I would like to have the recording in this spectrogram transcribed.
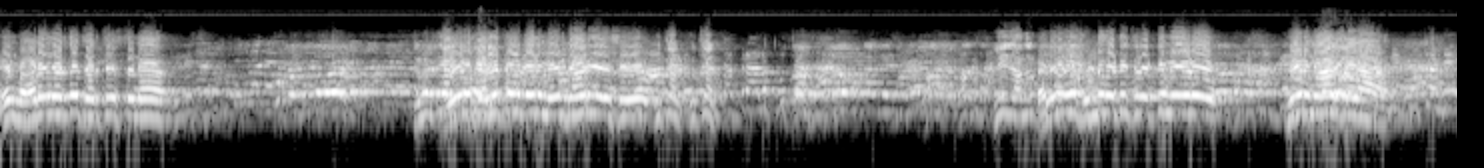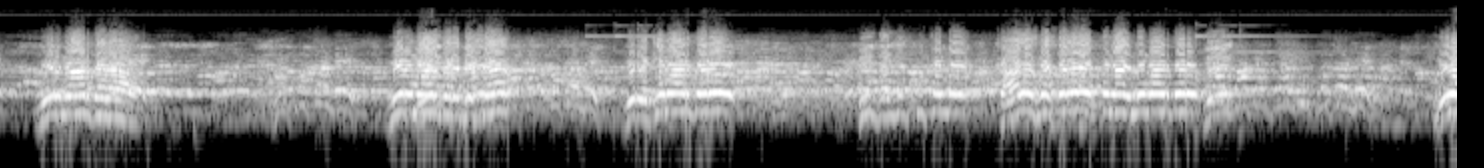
నేను మేడం గారితో చర్చిస్తున్నా. మీరు దళితుల పైన మీరు దాడి చేసి కూర్చోండి కూర్చోండి. ప్లీజ్ అందరూ దళితులు గుండు కొట్టించిన వ్యక్తి మీరు. మీరు మారుతారా? మీరు మారుతారా? మీరు మారుతారా అధ్యక్ష? మీరు ఎట్లా మారుతారు? ప్లీజ్ దయచేసి కూర్చోండి. చాలా స్పష్టంగా చెప్తున్నా ఎందుకు మారుతారు? మీరు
